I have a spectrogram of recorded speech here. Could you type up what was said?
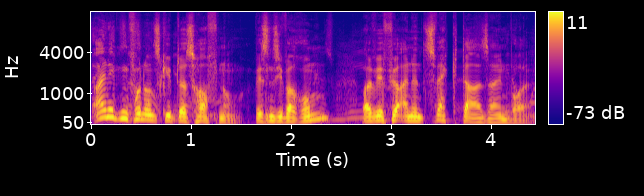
Einigen von uns gibt es Hoffnung. Wissen Sie warum? Weil wir für einen Zweck da sein wollen.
